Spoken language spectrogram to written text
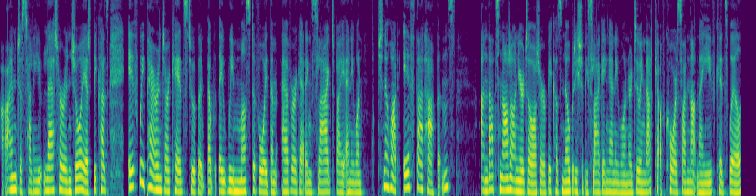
I'm just telling you, let her enjoy it. Because if we parent our kids to a that they, we must avoid them ever getting slagged by anyone. Do you know what? If that happens, and that's not on your daughter because nobody should be slagging anyone or doing that. Of course, I'm not naive, kids will.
